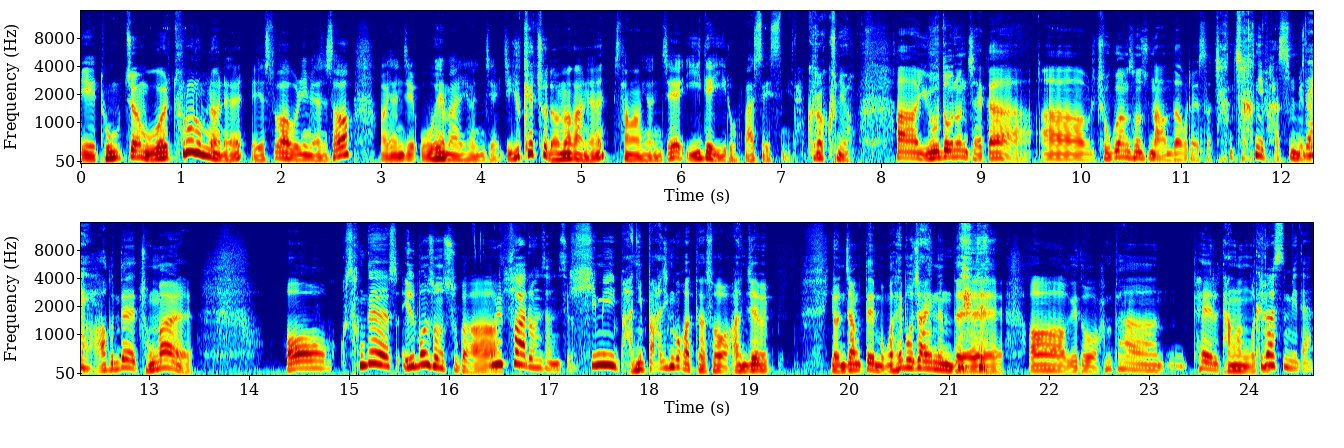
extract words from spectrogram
이 동점 5월 투런 홈런을 예, 쏘아 올리면서 어, 현재 5회 말 현재 이제 6회 초 넘어가는 상황 현재 2대 2로 맞서 있습니다. 그렇군요. 아, 유도는 제가 아, 우리 조구함 선수 나온다고 그래서 찬찬히 봤습니다. 네. 아, 근데 정말 어, 상대 일본 선수가 울프 아론 선수. 힘이 많이 빠진 것 같아서 아, 이제 연장 때 뭔가 해보자 했는데 아, 그래도 한판 패를 당한 거죠. 그렇습니다.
